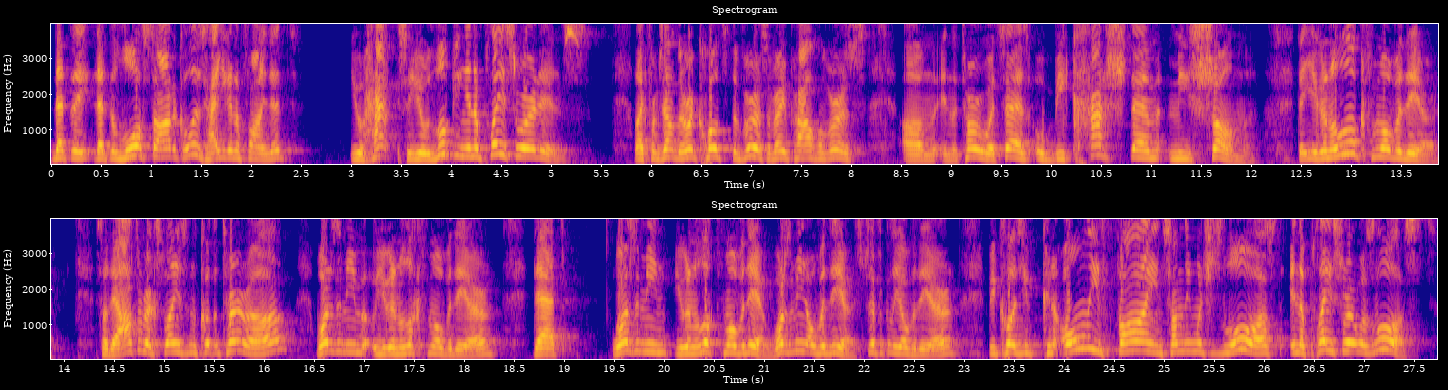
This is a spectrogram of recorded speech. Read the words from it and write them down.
that the that the lost article is. How are you going to find it? You have so you're looking in a place where it is. Like for example, the Rebbe quotes the verse, a very powerful verse um, in the Torah, where it says "Ubikashtem mishom," that you're going to look from over there. So the Alter explains in the Torah, what does it mean? You're going to look from over there. That what does it mean? You're going to look from over there. What does it mean over there? Specifically over there, because you can only find something which is lost in the place where it was lost.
